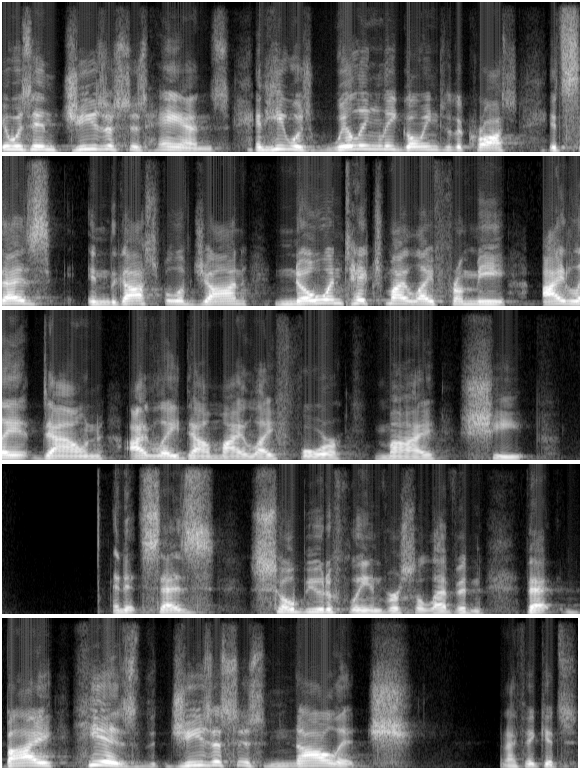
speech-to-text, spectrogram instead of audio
It was in Jesus' hands, and he was willingly going to the cross. It says in the Gospel of John, No one takes my life from me. I lay it down. I lay down my life for my sheep. And it says so beautifully in verse 11 that by his, Jesus' knowledge, and I think it's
